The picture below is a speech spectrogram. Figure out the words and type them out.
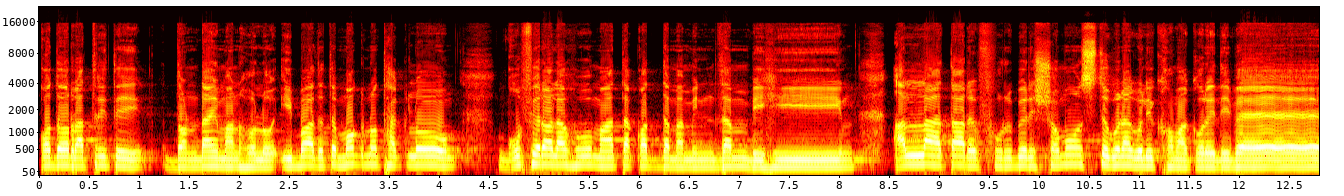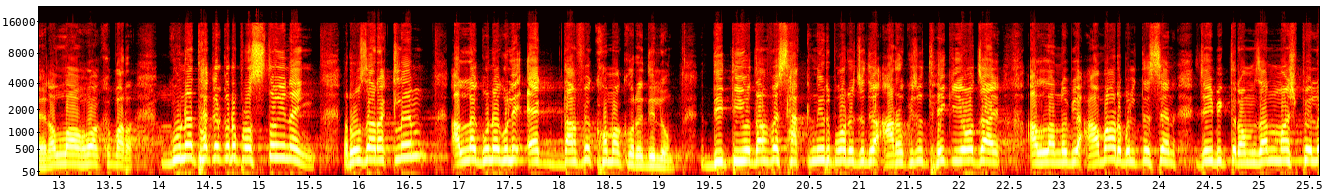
কদর রাত্রিতে দণ্ডায়মান হলো, ইবাদতে মগ্ন থাকল গোফের আলাহু মা তাকদ্দামা মিন যামবিহি। আল্লাহ তার পূর্বের সমস্ত গুণাগুলি ক্ষমা করে দিবেন। আল্লাহ আকবার। গুণা থাকার কোনো প্রশ্নই নাই। রোজা রাখলেন, আল্লাহ গুণাগুলি এক দাফে ক্ষমা করে দিল। দ্বিতীয় দাফে সাকনির পরে যদি আরও কিছু থেকেও যায়, আল্লাহ নবী আবার বলতেছেন, যেই ব্যক্তি রমজান মাস পেল,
